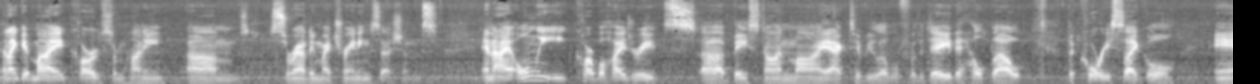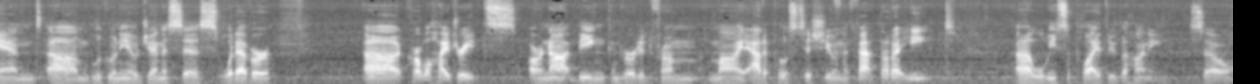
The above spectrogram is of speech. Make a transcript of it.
and I get my carbs from honey um, surrounding my training sessions. And I only eat carbohydrates uh, based on my activity level for the day to help out the Cori cycle and um, gluconeogenesis, whatever. Uh, carbohydrates are not being converted from my adipose tissue and the fat that I eat uh, will be supplied through the honey. So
